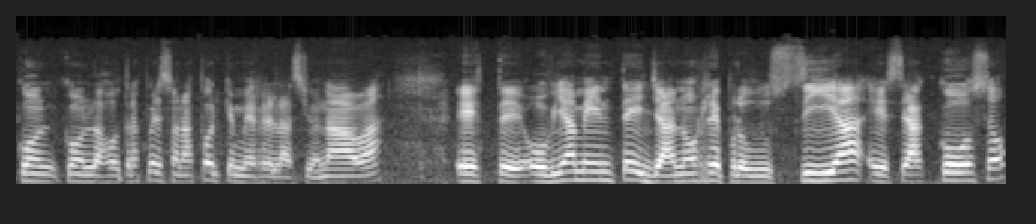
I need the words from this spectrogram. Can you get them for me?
con, con las otras personas porque me relacionaba. Este, obviamente ya no reproducía ese acoso,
